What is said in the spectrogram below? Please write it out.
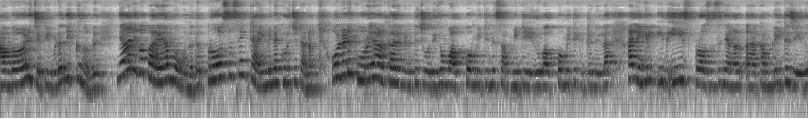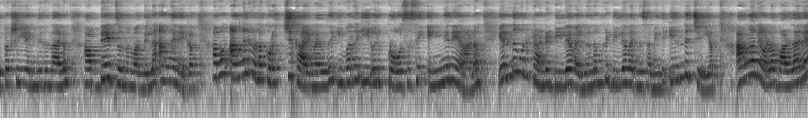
ആ വേർഡിച്ചിട്ട് ഇവിടെ നിൽക്കുന്നുണ്ട്. ഞാനിപ്പോൾ പറയാൻ പോകുന്നത് പ്രോസസ്സിങ് ടൈമിനെ കുറിച്ചിട്ടാണ്. ഓൾറെഡി കുറേ ആൾക്കാർ എന്റെ അടുത്ത് ചോദിക്കും വർക്ക് പെർമിറ്റിന് സബ്മിറ്റ് ചെയ്തു വർക്ക് പെർമിറ്റ് കിട്ടുന്നില്ല അല്ലെങ്കിൽ ഇത് ഈ പ്രോസസ്സ് ഞങ്ങൾ കംപ്ലീറ്റ് ചെയ്തു പക്ഷേ എന്നിരുന്നാലും അപ്ഡേറ്റ്സ് ഒന്നും വന്നില്ല അങ്ങനെയൊക്കെ. അപ്പം അങ്ങനെയുള്ള കുറച്ച് കാര്യങ്ങൾ അതായത് ഇവരുടെ ഈ ഒരു പ്രോസസ്സിങ് എങ്ങനെയാണ് എന്തുകൊണ്ടിട്ടാണ് ഡിലേ വരുന്നത് നമുക്ക് ഡിലേ വരുന്ന സമയത്ത് എന്ത് ചെയ്യാം? അങ്ങനെയുള്ള വളരെ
